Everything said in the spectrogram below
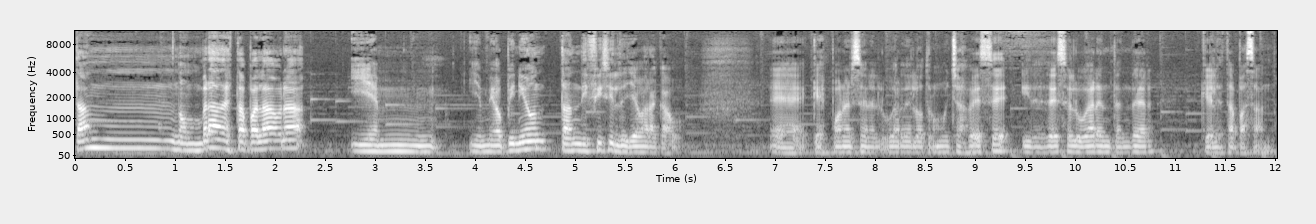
tan nombrada esta palabra y en, y en mi opinión tan difícil de llevar a cabo, eh, que es ponerse en el lugar del otro muchas veces y desde ese lugar entender qué le está pasando.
